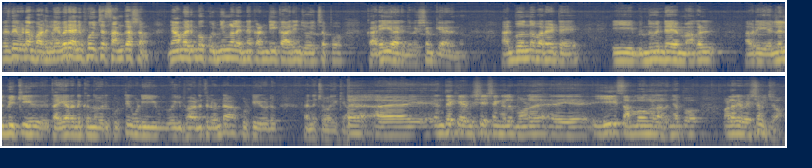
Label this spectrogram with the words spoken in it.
വെറുതെ വിടാൻ പാടില്ല. ഇവരനുഭവിച്ച സംഘർഷം. ഞാൻ വരുമ്പോൾ കുഞ്ഞുങ്ങൾ എന്നെ കണ്ടി ഈ കാര്യം ചോദിച്ചപ്പോൾ കരയുമായിരുന്നു വിഷമിക്കായിരുന്നു. അത്ഭുതം എന്ന് പറയട്ടെ ഈ ബിന്ദുവിന്റെ മകൾ അവർ എൽ എൽ ബിക്ക് തയ്യാറെടുക്കുന്ന ഒരു കുട്ടി കൂടി ഈ വിഭാഗത്തിലുണ്ട്. ആ കുട്ടിയോട് തന്നെ ചോദിക്കാം. എന്തൊക്കെയാ വിശേഷങ്ങൾ മോൾ? ഈ സംഭവങ്ങൾ അറിഞ്ഞപ്പോൾ വളരെ വിഷമിച്ചോ?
